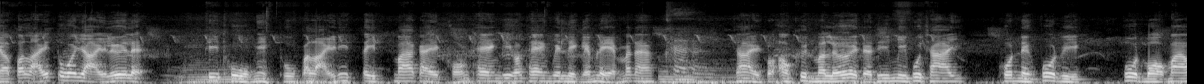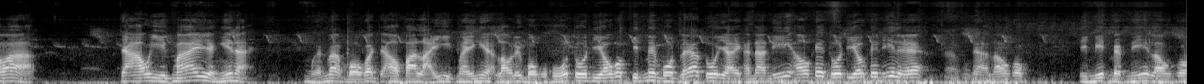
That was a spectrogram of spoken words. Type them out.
อะปลาไหลตัวใหญ่เลยแหละ ที่ถูกนี่ถูกปลาไหลนี่ติดมาไก่ของแทงที่เขาแทงเป็นเหล็กแหลมๆอะนะค่ะใช่ก็เอาขึ้นมาเลย แต่ที่มีผู้ชายคนหนึ่งพูดอีกพูดบอกมาว่า จะเอาอีกไหมอย่างนี้น่ะ เหมือนว่าบอกว่าจะเอาปลาไหลอีกไหมเงี้ยเราเลยบอกโอ้โหตัวเดียวก็กินไม่หมดแล้วตัวใหญ่ขนาดนี้เอาแค่ตัวเดียวแค่นี้เลยครับผมเนี่ยเราก็นิมิตแบบนี้เราก็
